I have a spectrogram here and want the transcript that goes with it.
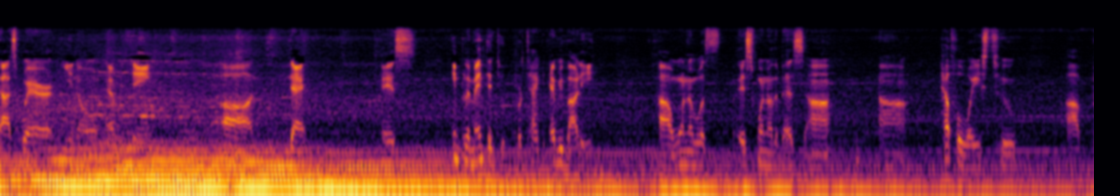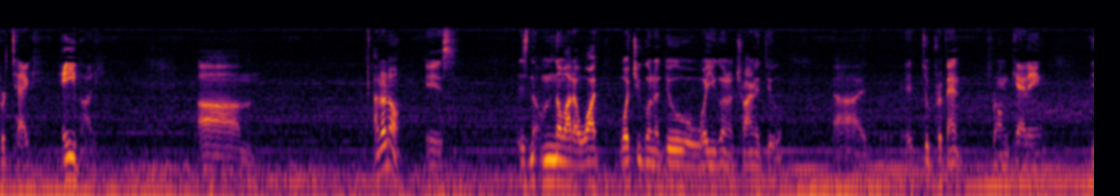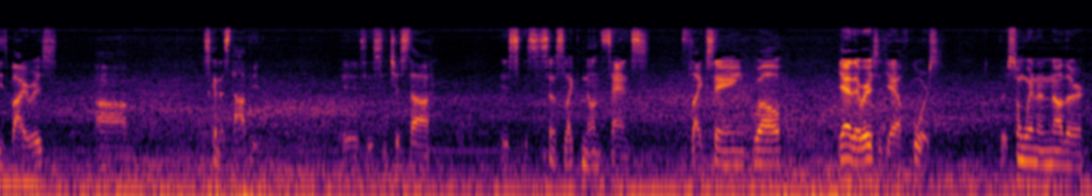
that's where you know everything uh, that is implemented to protect everybody. Uh, one of us is one of the best uh, uh, helpful ways to uh, protect anybody. Um, I don't know. Is is no, no, matter what what you're gonna do or what you're gonna try to do uh, to prevent from getting this virus, um, it's gonna stop it. It's, it's, just uh, it's, it's just like nonsense. It's like saying, well, yeah, there is it. Yeah, of course. But somewhere or another,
